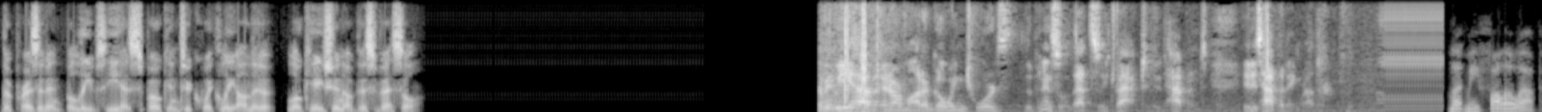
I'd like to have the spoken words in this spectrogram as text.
The president believes he has spoken too quickly on the location of this vessel. I mean, we have an armada going towards the peninsula. That's a fact. It happened. It is happening, rather. Let me follow up.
